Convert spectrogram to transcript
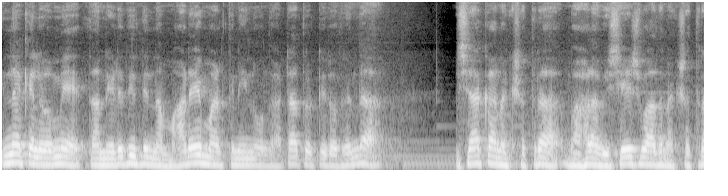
ಇನ್ನು ಕೆಲವೊಮ್ಮೆ ತಾನು ಹಿಡಿದಿದ್ದನ್ನು ಮಾಡೇ ಮಾಡ್ತೀನಿ ಅನ್ನೋ ಒಂದು ಹಠ ತೊಟ್ಟಿರೋದ್ರಿಂದ ವಿಶಾಖ ನಕ್ಷತ್ರ ಬಹಳ ವಿಶೇಷವಾದ ನಕ್ಷತ್ರ.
